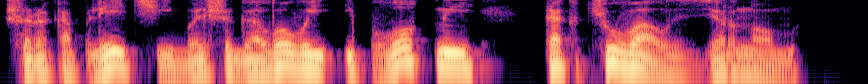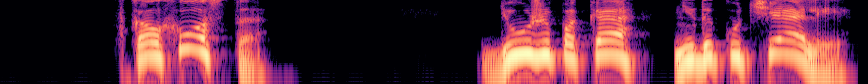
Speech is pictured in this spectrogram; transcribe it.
широкоплечий, большеголовый и плотный, как чувал с зерном. В колхоз-то! Дюжи пока не докучали.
